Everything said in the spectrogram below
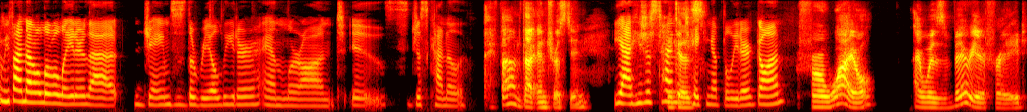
We find out a little later that James is the real leader, and Laurent is just kind of I found that interesting. yeah, he's just kind of taking up the leader. Go on. For a while, I was very afraid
